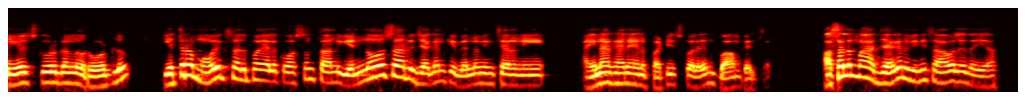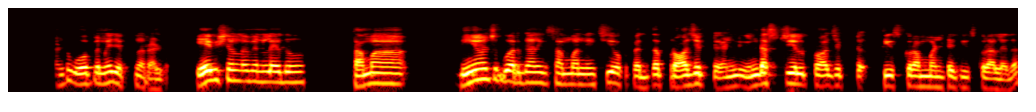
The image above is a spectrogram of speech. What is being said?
నియోజకవర్గంలో రోడ్లు ఇతర మౌలిక సదుపాయాల కోసం తాను ఎన్నోసార్లు జగన్కి విన్నవించానని అయినా కానీ ఆయన పట్టించుకోలేదని బాంబు పేల్చారు. అసలు మా జగన్ విని సావలేదయ్యా. అంటూ ఓపెన్గా చెప్తున్నారు వాళ్ళు. ఏ విషయంలో వినలేదు? తమ నియోజకవర్గానికి సంబంధించి ఒక పెద్ద ప్రాజెక్ట్ అండ్ ఇండస్ట్రియల్ ప్రాజెక్ట్ తీసుకురమ్మంటే తీసుకురాలేదా?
